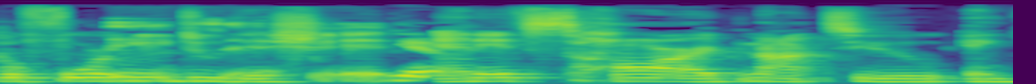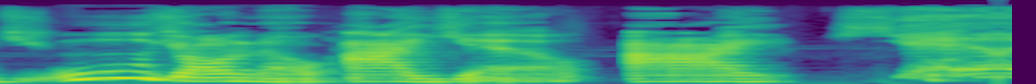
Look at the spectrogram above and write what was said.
before you do this shit. Yep. And it's hard not to. And you, ooh, y'all know I yell. I yell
